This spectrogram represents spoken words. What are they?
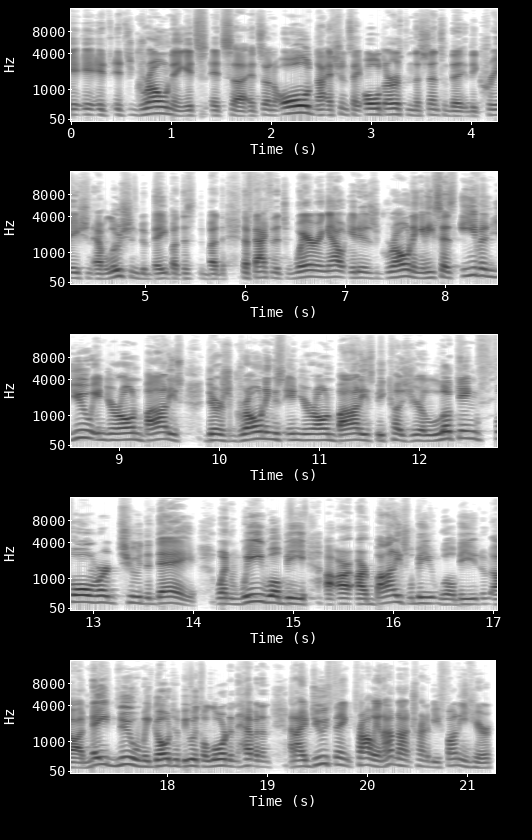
it, it, it's groaning. It's, it's, uh, it's an old, I shouldn't say old earth in the sense of the, the creation evolution debate, but, this, but the fact that it's wearing out, it is groaning. And he says, even you in your own bodies, there's groanings in your own bodies because you're looking forward to the day when we will be, our, our bodies will be, will be uh, made new when we go to be with the Lord in heaven. And, and I do think probably, and I'm not trying to be funny here,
